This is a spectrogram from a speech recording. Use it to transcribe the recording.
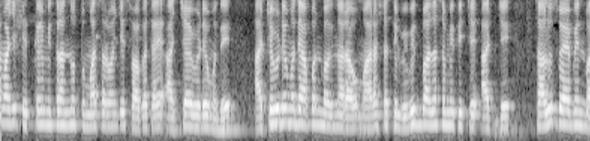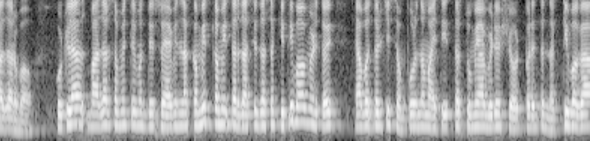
माझे शेतकरी मित्रांनो तुम्हा सर्वांचे स्वागत आहे आजच्या व्हिडिओमध्ये. आजच्या व्हिडिओमध्ये आपण बघणार आहोत महाराष्ट्रातील विविध बाजार समितीचे आजचे चालू सोयाबीन बाजारभाव. कुठल्या बाजार समितीमध्ये सोयाबीनला कमीत कमी तर जास्तीत जास्त किती भाव मिळतोय याबद्दलची संपूर्ण माहिती तर तुम्ही हा व्हिडिओ शेवटपर्यंत नक्की बघा.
